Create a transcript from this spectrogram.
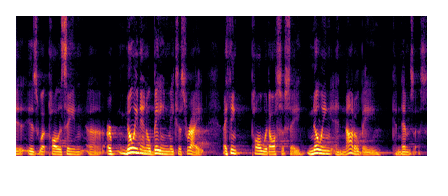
is, what Paul is saying, uh, or knowing and obeying makes us right. I think Paul would also say knowing and not obeying condemns us.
